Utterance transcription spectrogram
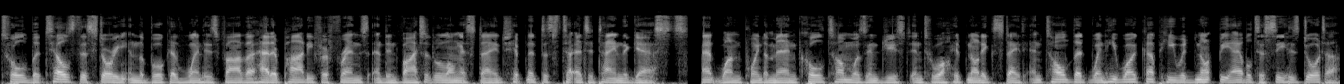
Talbot tells the story in the book of when his father had a party for friends and invited along a stage hypnotist to entertain the guests. At one point a man called Tom was induced into a hypnotic state and told that when he woke up he would not be able to see his daughter.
